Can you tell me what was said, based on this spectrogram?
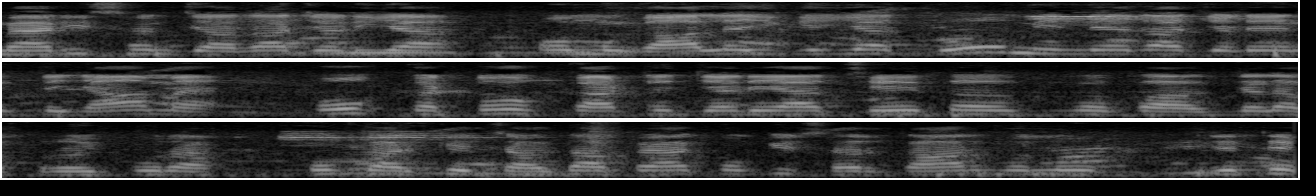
ਮੈਡੀਸਨ ਜ਼ਿਆਦਾ ਜਿਹੜੀ ਆ, ਉਹ ਮੰਗਾ ਲਈ ਗਈ ਆ। 2 ਮਹੀਨੇ ਦਾ ਜਿਹੜੇ ਇੰਤਜ਼ਾਮ ਹੈ, ਉਹ ਘੱਟੋ ਘੱਟ ਜਿਹੜੇ ਆ ਸਿਹਤ ਵਿਭਾਗ ਜਿਹੜਾ ਫਿਰੋਜ਼ਪੁਰ ਆ, ਉਹ ਕਰਕੇ ਚੱਲਦਾ ਪਿਆ ਕਿਉਂਕਿ ਸਰਕਾਰ ਵੱਲੋਂ ਜਿੱਥੇ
